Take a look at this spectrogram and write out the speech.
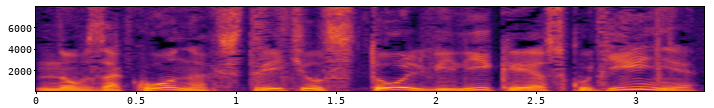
но в законах встретил столь великое оскудение,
